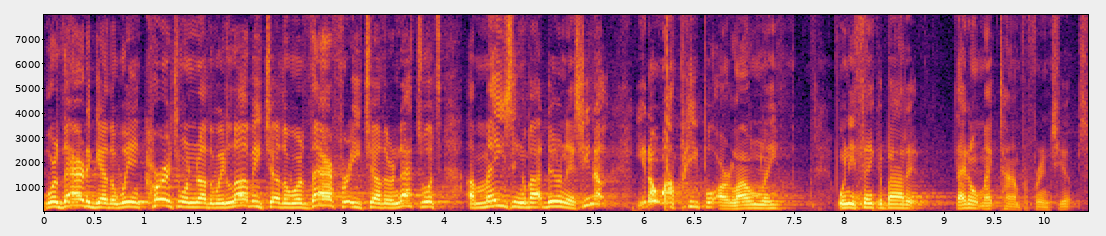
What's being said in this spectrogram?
We're there together. We encourage one another. We love each other. We're there for each other. And that's what's amazing about doing this. You know, you know why people are lonely when you think about it? They don't make time for friendships.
